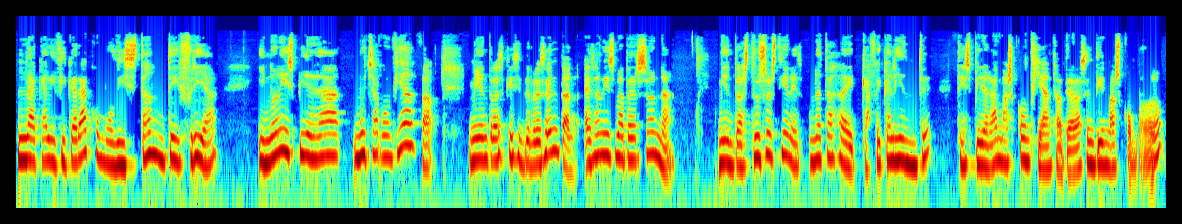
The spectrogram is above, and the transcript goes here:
la calificará como distante y fría y no le inspirará mucha confianza. Mientras que si te presentan a esa misma persona mientras tú sostienes una taza de café caliente, te inspirará más confianza, te hará sentir más cómodo. ¿no?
